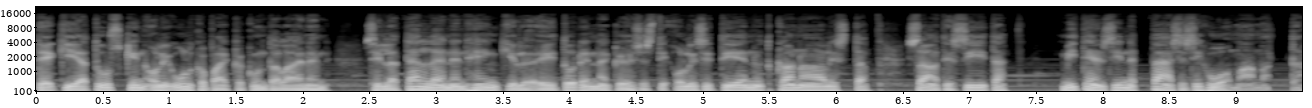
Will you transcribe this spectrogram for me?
Tekijä tuskin oli ulkopaikkakuntalainen, sillä tällainen henkilö ei todennäköisesti olisi tiennyt kanaalista, saati siitä, miten sinne pääsisi huomaamatta.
